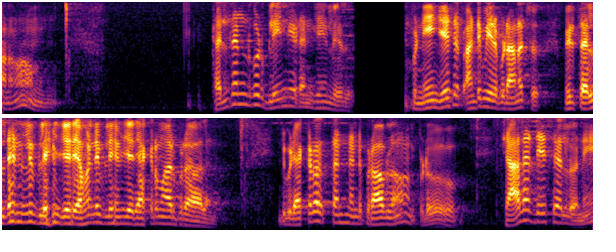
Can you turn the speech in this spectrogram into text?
మనం తల్లిదండ్రులు కూడా బ్లేమ్ చేయడానికి ఏం లేదు. ఇప్పుడు నేను చేసే అంటే మీరు ఇప్పుడు అనొచ్చు. మీరు తల్లిదండ్రులు బ్లేమ్ చేయరు ఎవరిని బ్లేమ్ చేయరు ఎక్కడ మార్పు రావాలని. ఇప్పుడు ఎక్కడ వస్తుందంటే ప్రాబ్లం ఇప్పుడు చాలా దేశాల్లోనే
